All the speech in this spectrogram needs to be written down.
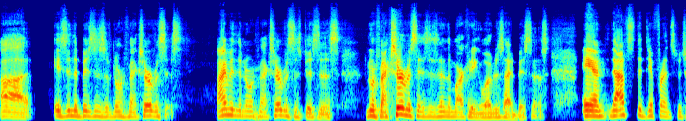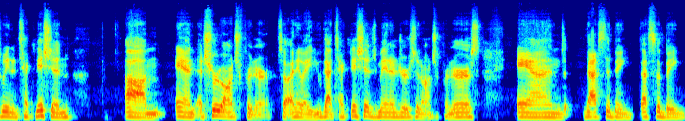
uh, is in the business of Northmax Services. I'm in the North Max Services business. North Max Services is in the marketing and web design business. And that's the difference between a technician um, and a true entrepreneur. So anyway, you've got technicians, managers, and entrepreneurs. And that's the big, that's the big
